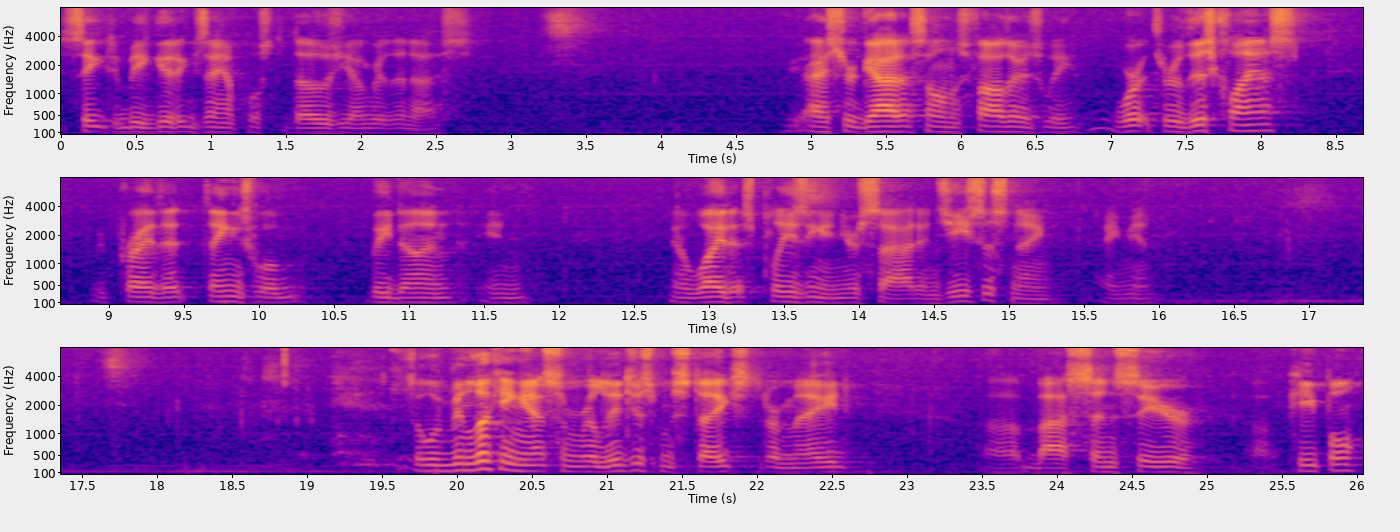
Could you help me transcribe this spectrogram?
seek to be good examples to those younger than us. We ask your guidance on us, Father, as we work through this class. We pray that things will be done in, in a way that's pleasing in your sight. In Jesus' name, amen. So, we've been looking at some religious mistakes that are made uh, by sincere uh, people.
